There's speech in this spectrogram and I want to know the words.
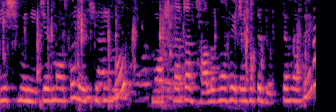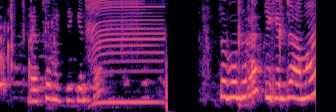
বিশ মিনিটের মতো রেখে দিব। মশলাটা ভালোভাবে এটার ভিতরে ঢুকতে হবে। দেখো আমি চিকেনটা। সো বন্ধুরা, চিকেনটা আমার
